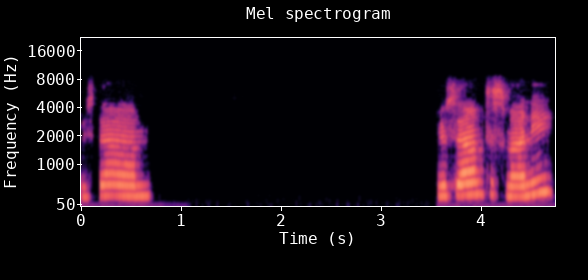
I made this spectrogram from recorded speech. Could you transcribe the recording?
وسام. وسام تسمعني؟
